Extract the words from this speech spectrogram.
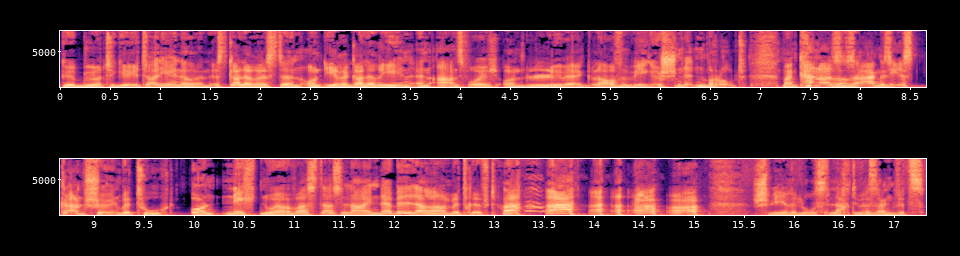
gebürtige Italienerin, ist Galeristin und ihre Galerien in Arnsburg und Lübeck laufen wie geschnitten Brot. Man kann also sagen, sie ist ganz schön betucht. Und nicht nur, was das Leihen der Bilderrahmen betrifft. Schwerelos lacht über seinen Witz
